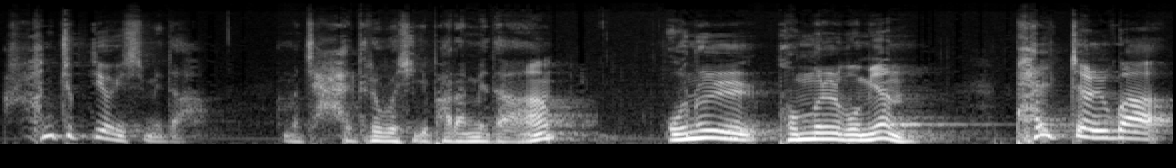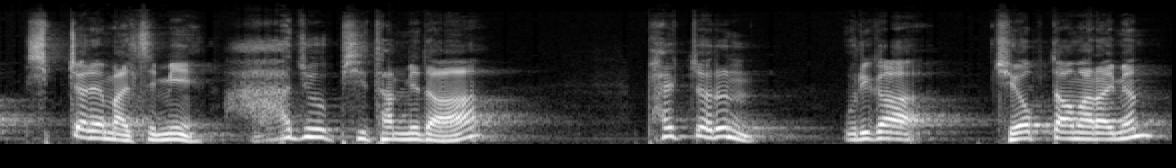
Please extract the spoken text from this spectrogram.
함축되어 있습니다. 한번 잘 들어보시기 바랍니다. 오늘 본문을 보면 8절과 10절의 말씀이 아주 비슷합니다. 8절은 우리가 죄 없다 말하면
